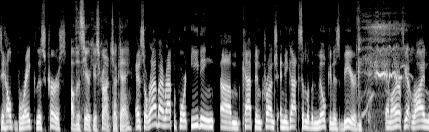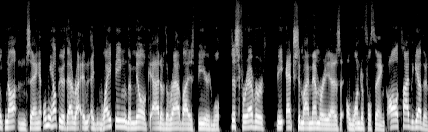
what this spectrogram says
to help break this curse. Of the Syracuse Crunch. Okay. And so Rabbi Rappaport eating um, Captain Crunch, and he got some of the milk in his beard. and I'll never forget Ryan McNaughton saying, "Let me help you with that." Right, and like, wiping the milk out of the rabbi's beard will just forever be etched in my memory as a wonderful thing. All tied together:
